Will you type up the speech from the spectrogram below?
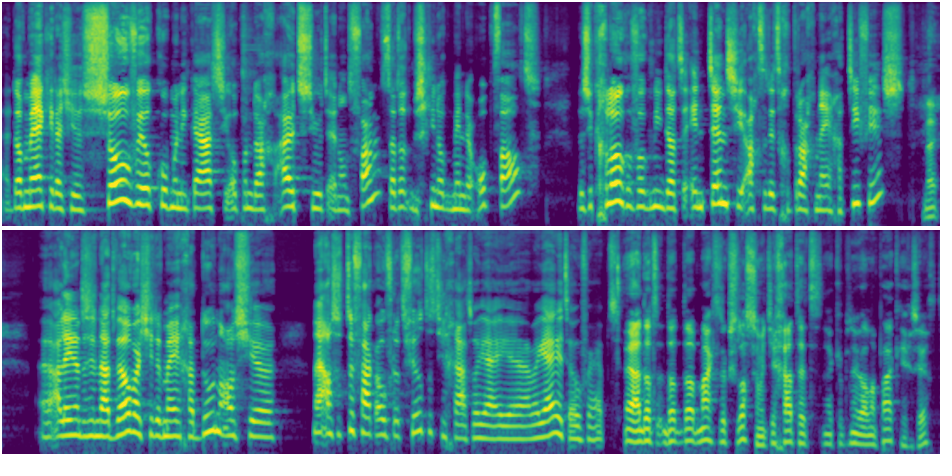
uh, dan merk je dat je zoveel communicatie op een dag uitstuurt en ontvangt, dat het misschien ook minder opvalt. Dus ik geloof ook niet dat de intentie achter dit gedrag negatief is. Nee. Uh, alleen het is inderdaad wel wat je ermee gaat doen als je nou, als het te vaak over dat filtertje gaat waar jij, uh, waar jij het over hebt. Ja, dat, dat, dat maakt het ook zo lastig. Want je gaat het, ik heb het nu al een paar keer gezegd,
